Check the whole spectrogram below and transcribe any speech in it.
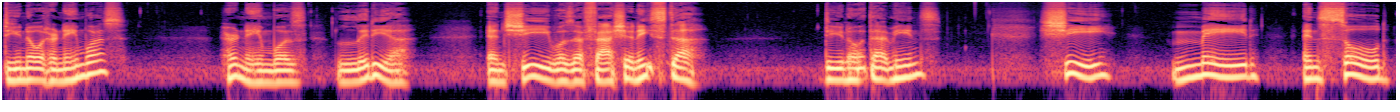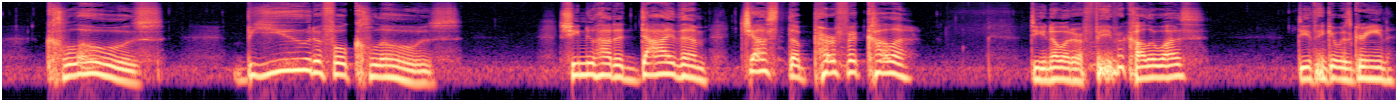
Do you know what her name was? Her name was Lydia, and she was a fashionista. Do you know what that means? She made and sold clothes, beautiful clothes. She knew how to dye them just the perfect color. Do you know what her favorite color was? Do you think it was green?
